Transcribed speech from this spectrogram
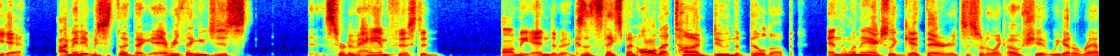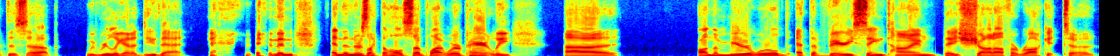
Yeah. I mean, it was just like, like everything is just uh, sort of ham fisted on the end of it because they spend all that time doing the build up. And then when they actually get there, it's just sort of like, oh shit, we got to wrap this up. We really got to do that. and then, and then there's like the whole subplot where apparently, uh, on the mirror world at the very same time, they shot off a rocket to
